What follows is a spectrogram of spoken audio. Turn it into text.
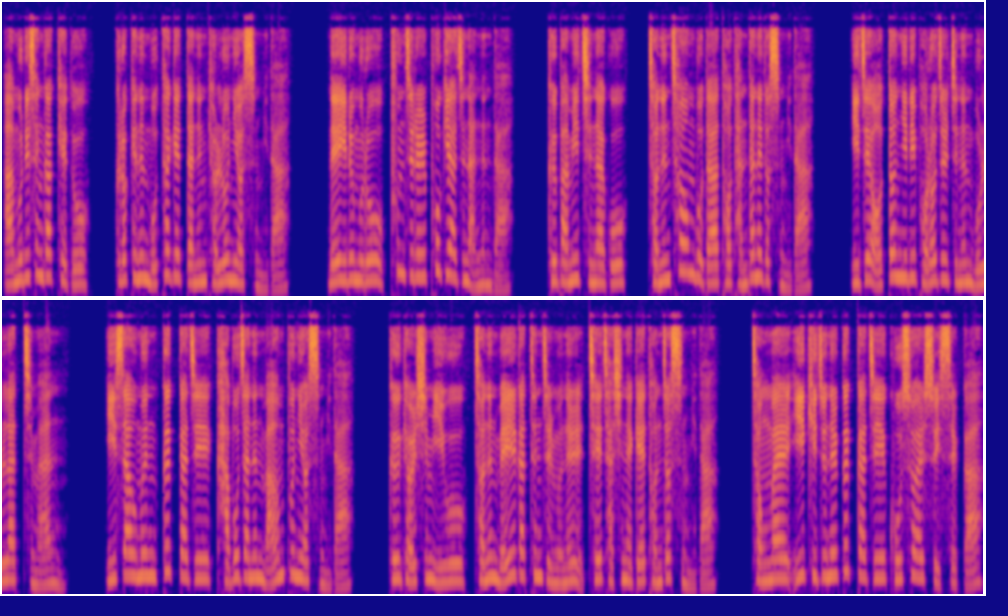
아무리 생각해도 그렇게는 못하겠다는 결론이었습니다. 내 이름으로 품질을 포기하진 않는다. 그 밤이 지나고 저는 처음보다 더 단단해졌습니다. 이제 어떤 일이 벌어질지는 몰랐지만 이 싸움은 끝까지 가보자는 마음뿐이었습니다. 그 결심 이후 저는 매일 같은 질문을 제 자신에게 던졌습니다. 정말 이 기준을 끝까지 고수할 수 있을까?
